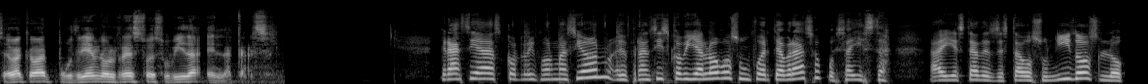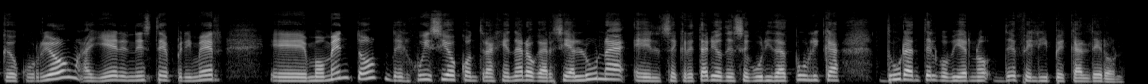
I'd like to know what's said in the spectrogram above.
se va a acabar pudriendo el resto de su vida en la cárcel. Gracias por la información, eh, Francisco Villalobos. Un fuerte abrazo. Pues ahí está, ahí está desde Estados Unidos lo que ocurrió ayer en este primer eh, momento del juicio contra Genaro García Luna, el secretario de Seguridad Pública durante el gobierno de Felipe Calderón.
